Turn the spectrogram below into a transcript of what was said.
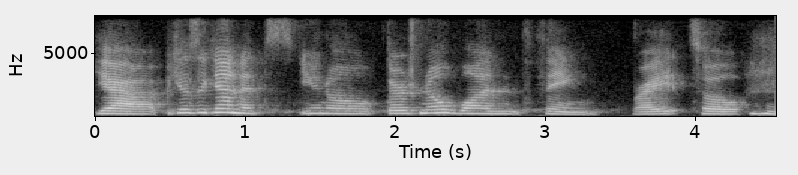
Yeah, because again, it's, you know, there's no one thing, right? So mm-hmm.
